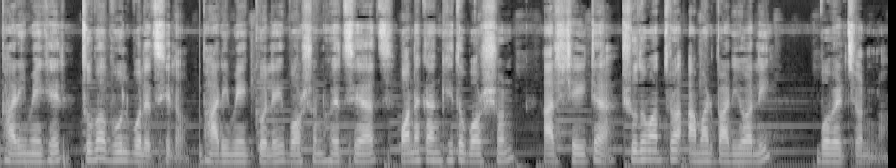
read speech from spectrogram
ভারী মেঘের। তুবা ভুল বলেছিল। ভারী মেঘ গলে বর্ষণ হয়েছে আজ। অনাকাঙ্ক্ষিত বর্ষণ, আর সেইটা শুধুমাত্র আমার বাড়িওয়ালি বউয়ের জন্য।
